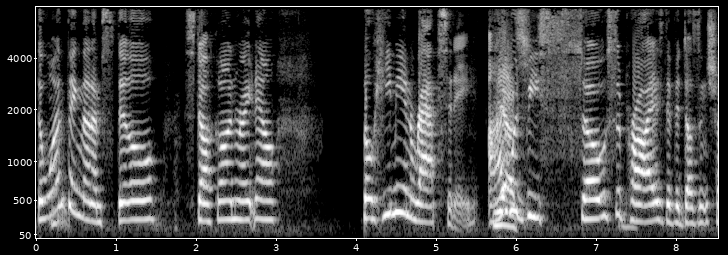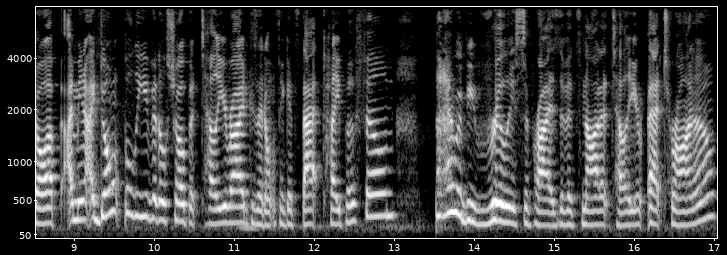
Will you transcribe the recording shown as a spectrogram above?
The one thing that I'm still stuck on right now, Bohemian Rhapsody. I Yes. would be so surprised if it doesn't show up. I mean, I don't believe it'll show up at Telluride because I don't think it's that type of film. But I would be really surprised if it's not at Tellur at Toronto.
